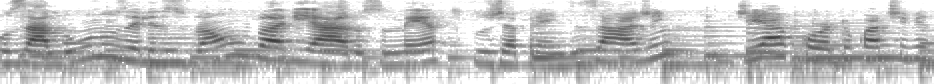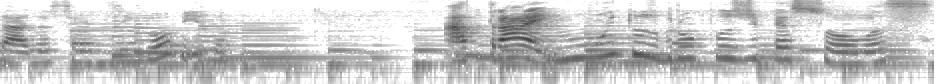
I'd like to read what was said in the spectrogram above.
Os alunos eles vão variar os métodos de aprendizagem de acordo com a atividade a ser desenvolvida. Atrai muitos grupos de pessoas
